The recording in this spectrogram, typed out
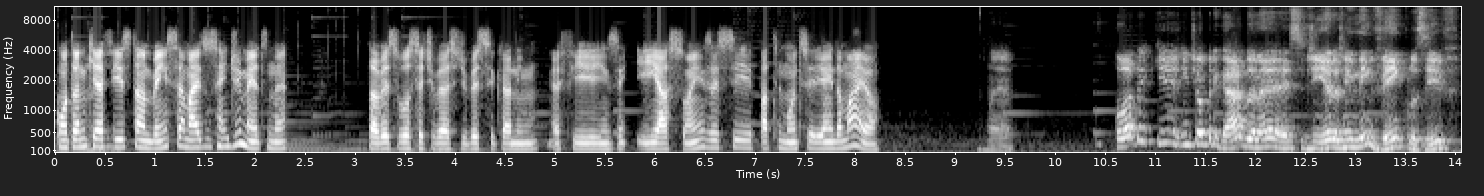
Contando que uhum. FIs também isso é mais os rendimentos, né? Talvez se você tivesse diversificado em FIs e ações, esse patrimônio seria ainda maior. É. Foda é que a gente é obrigado, né? Esse dinheiro a gente nem vê, inclusive.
